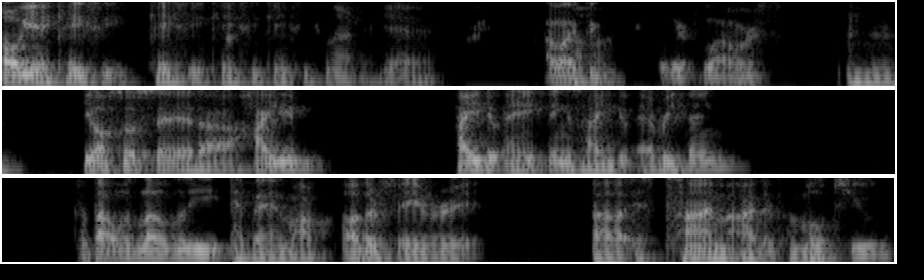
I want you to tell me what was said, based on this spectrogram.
Oh yeah, Casey, Casey, Casey, Casey Snyder. Yeah, I like to um, give their flowers. Mm-hmm. He also said, uh, "How you how you do anything is how you do everything." I thought was lovely. And then my other favorite uh, is time either promotes you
